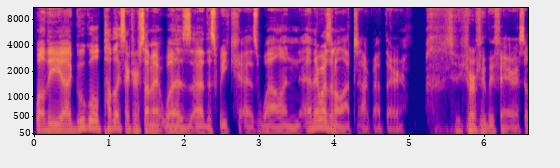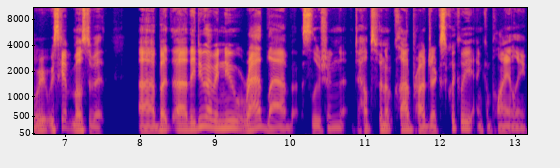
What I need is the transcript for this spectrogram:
Well, the uh, Google Public Sector Summit was uh, this week as well, and, and there wasn't a lot to talk about there, to be perfectly fair. So we, we skipped most of it. Uh, but uh, they do have a new Rad Lab solution to help spin up cloud projects quickly and compliantly.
